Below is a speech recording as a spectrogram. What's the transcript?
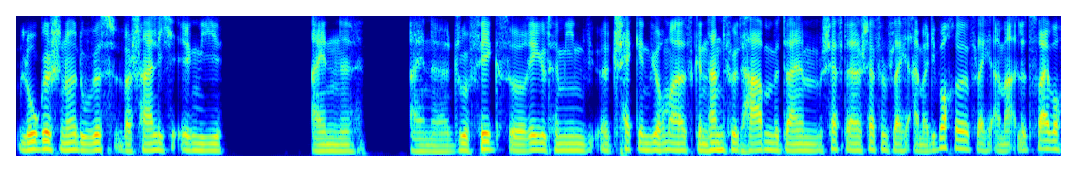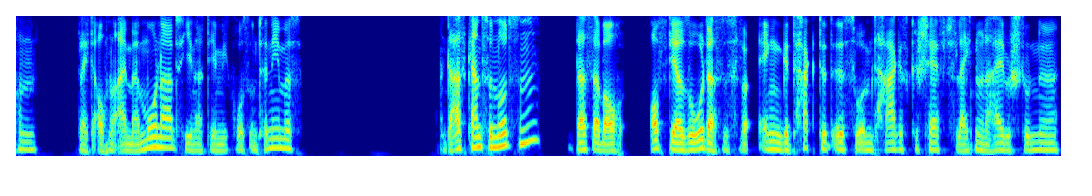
logisch, ne? Du wirst wahrscheinlich irgendwie eine, eine Jurfix oder Regeltermin, äh, Check-in, wie auch immer es genannt wird, haben mit deinem Chef, deiner Chefin vielleicht einmal die Woche, vielleicht einmal alle zwei Wochen vielleicht auch nur einmal im Monat, je nachdem, wie groß das Unternehmen ist. Das kannst du nutzen. Das ist aber auch oft ja so, dass es eng getaktet ist, so im Tagesgeschäft, vielleicht nur eine halbe Stunde.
